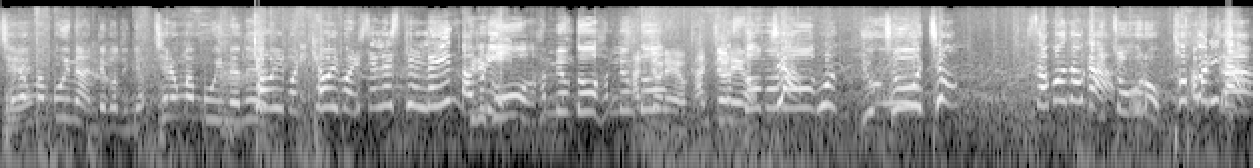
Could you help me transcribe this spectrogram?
체력만 보이면 안 되거든요. 체력만 보이면은. 겨울보리 겨울보리 celestial rain 마무리. 그리고 한 명 더, 한 명 더. 간절해요, 간절해요. 서머! 자, 6초. 6초. summoner가 쪽으로. 턱걸이가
